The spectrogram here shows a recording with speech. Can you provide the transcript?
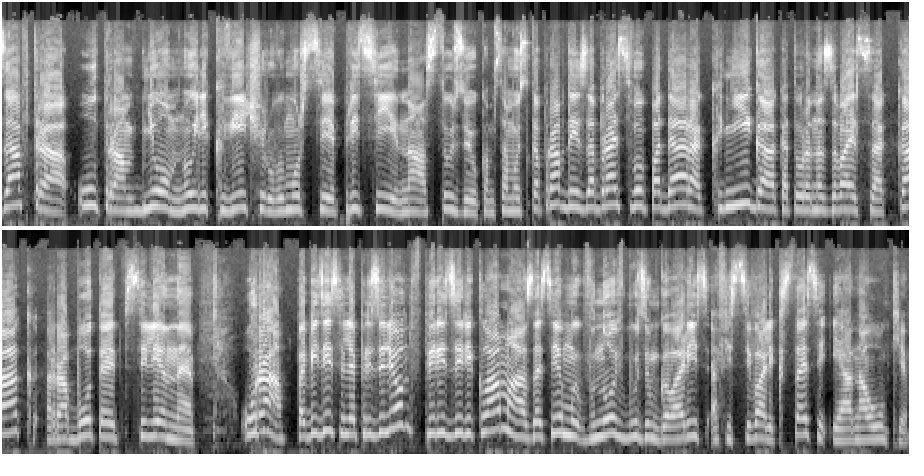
Завтра утром, днем, ну или к вечеру вы можете прийти на студию «Комсомольская правда» и забрать свой подарок. Книга, которая называется «Как работает Вселенная». Ура! Победитель определен, впереди реклама, а затем мы вновь будем говорить о фестивале, кстати, и о науке.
